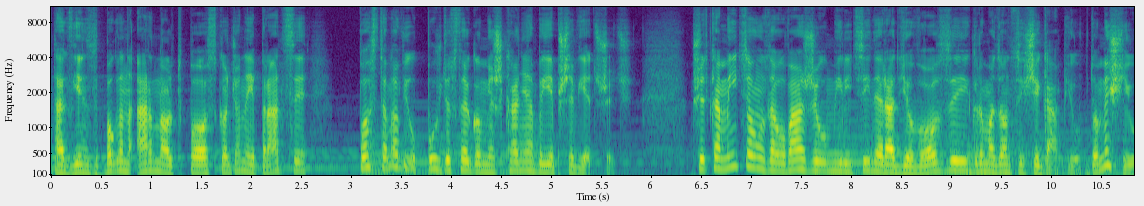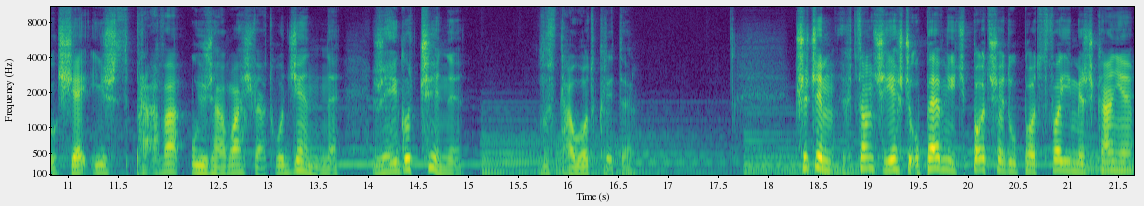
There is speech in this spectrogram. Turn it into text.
Tak więc Bogdan Arnold po skończonej pracy postanowił pójść do swojego mieszkania, by je przewietrzyć. Przed kamienicą zauważył milicyjne radiowozy i gromadzących się gapiów. Domyślił się, iż sprawa ujrzała światło dzienne, że jego czyny zostały odkryte. Przy czym, chcąc się jeszcze upewnić, podszedł pod swoje mieszkanie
